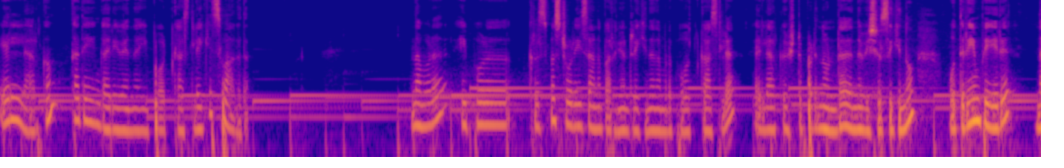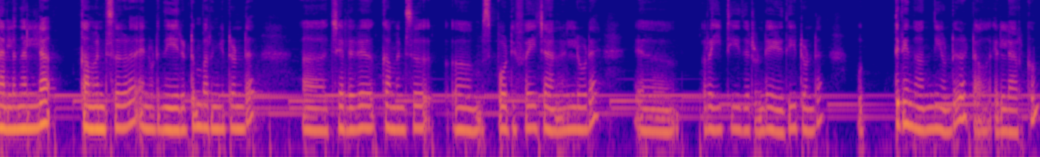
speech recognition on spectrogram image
എല്ലാവർക്കും കഥയും കാര്യവും എന്ന ഈ പോഡ്കാസ്റ്റിലേക്ക് സ്വാഗതം. നമ്മൾ ഇപ്പോൾ ക്രിസ്മസ് സ്റ്റോറീസാണ് പറഞ്ഞുകൊണ്ടിരിക്കുന്നത്. നമ്മുടെ പോഡ്കാസ്റ്റിൽ എല്ലാവർക്കും ഇഷ്ടപ്പെടുന്നുണ്ട് എന്ന് വിശ്വസിക്കുന്നു. ഒത്തിരിയും പേര് നല്ല നല്ല കമൻസുകൾ എന്നോട് നേരിട്ടും പറഞ്ഞിട്ടുണ്ട്. ചിലർ കമൻസ് സ്പോട്ടിഫൈ ചാനലിലൂടെ റേറ്റ് ചെയ്തിട്ടുണ്ട് എഴുതിയിട്ടുണ്ട്. ഒത്തിരി നന്ദിയുണ്ട് കേട്ടോ എല്ലാവർക്കും.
